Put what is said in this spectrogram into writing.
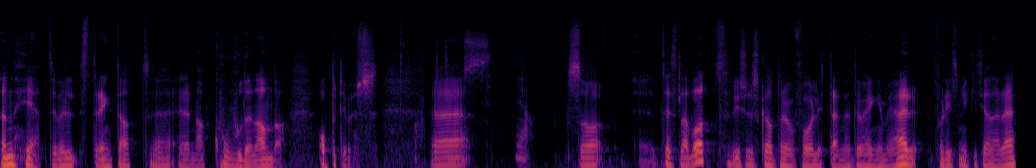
Den heter vel strengt tatt, eh, eller den har kodenavn, da, Optimus. Eh, ja. Så eh, Teslabot, hvis du skal prøve å få lytterne til å henge med her, for de som ikke kjenner det,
